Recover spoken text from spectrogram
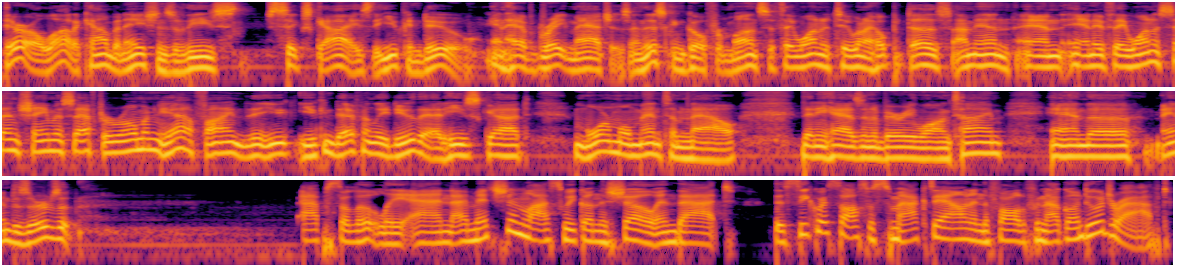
there are a lot of combinations of these six guys that you can do and have great matches. And this can go for months if they wanted to, and I hope it does. I'm in. And and if they want to send Sheamus after Roman, yeah, fine. You you can definitely do that. He's got more momentum now than he has in a very long time, and the man deserves it. Absolutely. And I mentioned last week on the show in that the secret sauce with SmackDown in the fall, if we're not going to do a draft,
